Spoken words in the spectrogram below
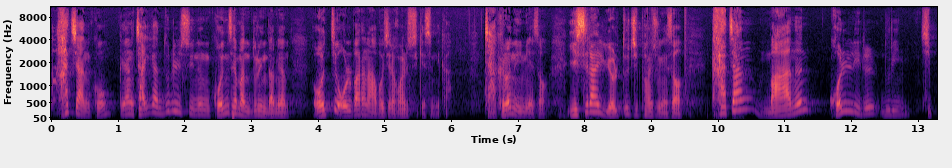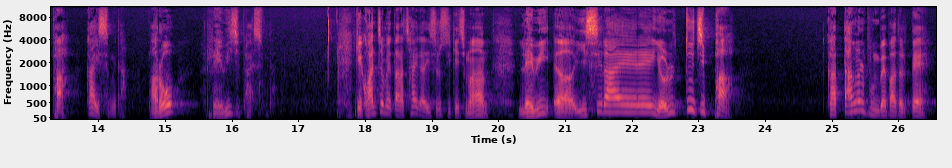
하지 않고 그냥 자기가 누릴 수 있는 권세만 누린다면 어찌 올바른 아버지라고 할 수 있겠습니까? 자 그런 의미에서 이스라엘 열두 지파 중에서 가장 많은 권리를 누린 지파가 있습니다. 바로 레위 지파였습니다. 이게 관점에 따라 차이가 있을 수 있겠지만 레위 어, 이스라엘의 열두 지파가 땅을 분배받을 때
